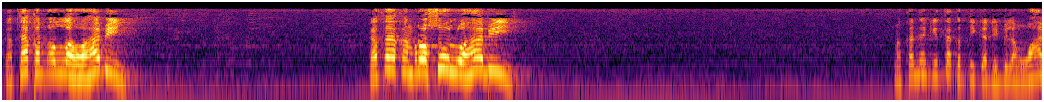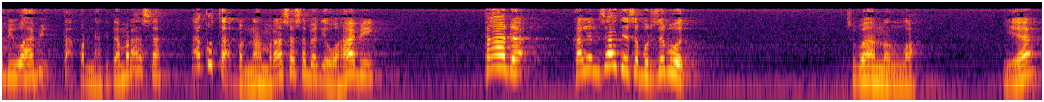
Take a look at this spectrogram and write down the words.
Katakan Allah Wahabi. Katakan Rasul Wahabi. Makanya kita ketika dibilang Wahabi Wahabi tak pernah kita merasa. Aku tak pernah merasa sebagai Wahabi. Tak ada. Kalian saja sebut-sebut. Subhanallah. Ya.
